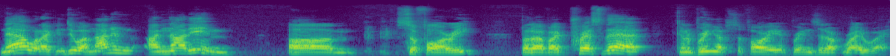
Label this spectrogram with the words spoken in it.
Now what I can do, I'm not in, I'm not in um, Safari, but if I press that, it's going to bring up Safari, it brings it up right away.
